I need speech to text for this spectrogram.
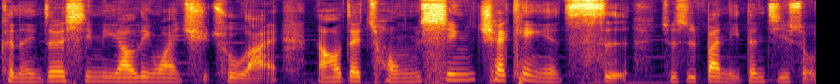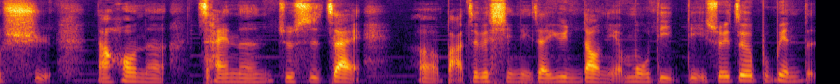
可能你这个行李要另外取出来，然后再重新 check in 一次，就是办理登机手续，然后呢，才能就是在。呃，把这个行李再运到你的目的地，所以这个不变的，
